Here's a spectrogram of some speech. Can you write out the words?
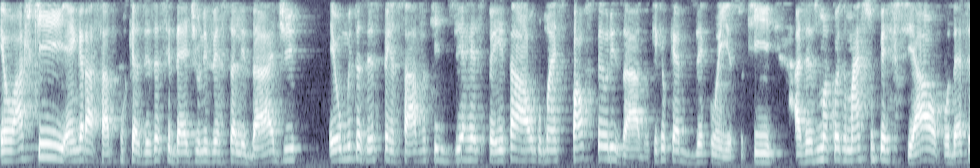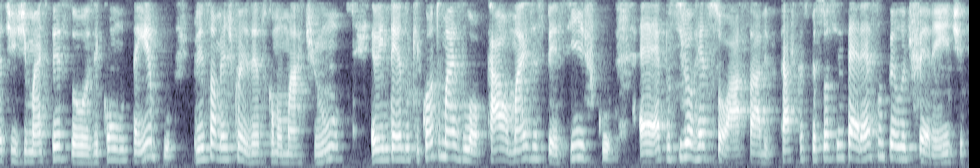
Eu acho que é engraçado porque às vezes essa ideia de universalidade eu muitas vezes pensava que dizia respeito a algo mais pasteurizado. O que, que, eu quero dizer com isso? Que às vezes uma coisa mais superficial pudesse atingir mais pessoas. E com o tempo, principalmente com exemplos como Marte 1, eu entendo que quanto mais local, mais específico, é, é possível ressoar, sabe? Porque acho que as pessoas se interessam pelo diferente,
